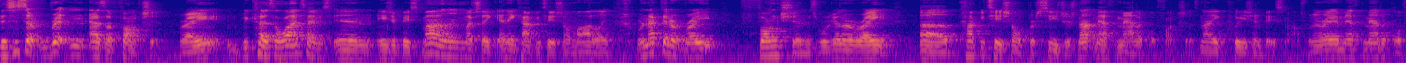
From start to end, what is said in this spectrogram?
this isn't written as a function, right? Because a lot of times in agent-based modeling, much like any computational modeling, we're not going to write functions. We're going to write uh, computational procedures, not mathematical functions, not equation-based models. We're going to write a mathematical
